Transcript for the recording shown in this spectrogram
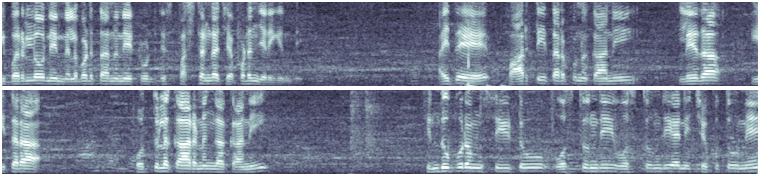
ఈ బరిలో నేను నిలబడతాననేటువంటిది స్పష్టంగా చెప్పడం జరిగింది. అయితే పార్టీ తరపున కానీ లేదా ఇతర పొత్తుల కారణంగా కానీ హిందూపురం సీటు వస్తుంది వస్తుంది అని చెబుతూనే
